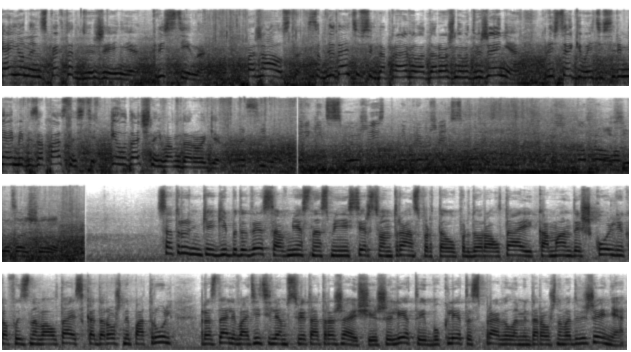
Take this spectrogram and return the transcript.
я юный инспектор движения Кристина. Пожалуйста, соблюдайте всегда правила дорожного движения, пристегивайтесь ремнями безопасности и удачной вам дороги. Спасибо. Берегите свою жизнь, не превышайте скорость. Доброго Спасибо большое. Сотрудники ГИБДД совместно с Министерством транспорта Упрдор Алтай и командой школьников из Новоалтайска «Дорожный патруль» раздали водителям светоотражающие жилеты и буклеты с правилами дорожного движения.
